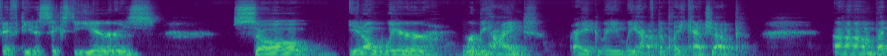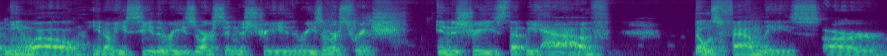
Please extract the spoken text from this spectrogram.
fifty to sixty years. So you know we're we're behind, right? We we have to play catch up um, but meanwhile, you know, you see the resource industry, the resource rich industries that we have, those families are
